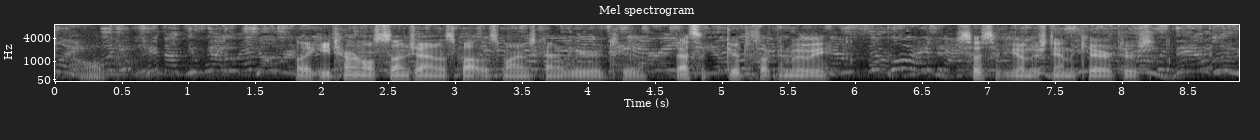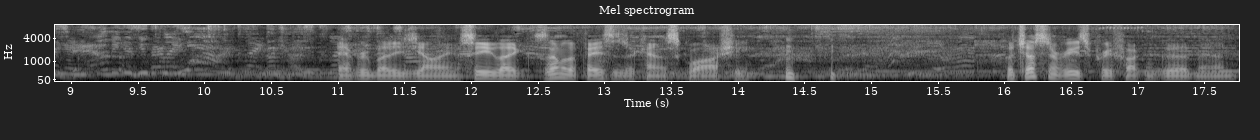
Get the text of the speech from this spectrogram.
family. pulp. You care about your young children. Like Eternal Sunshine of the Spotless Mind is kind of weird too. That's a good fucking movie. Especially if you understand the characters. Everybody's yelling. See, like some of the faces are kind of squashy. but Justin Reed's pretty fucking good, man.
